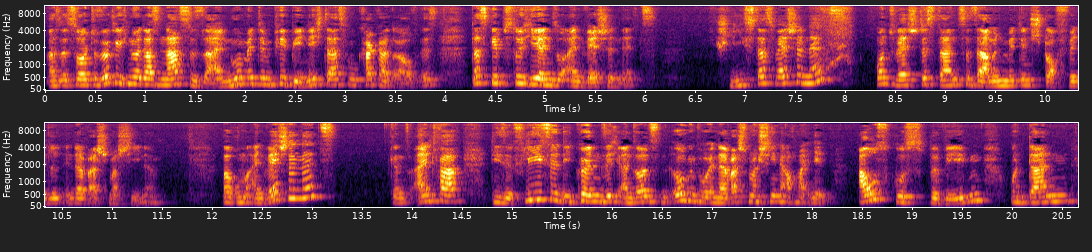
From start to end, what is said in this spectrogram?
also es sollte wirklich nur das Nasse sein, nur mit dem Pipi, nicht das, wo Kaka drauf ist. Das gibst du hier in so ein Wäschenetz. Schließt das Wäschenetz und wäscht es dann zusammen mit den Stoffwindeln in der Waschmaschine. Warum ein Wäschenetz? Ganz einfach, diese Fliese, die können sich ansonsten irgendwo in der Waschmaschine auch mal in den Ausguss bewegen und dann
